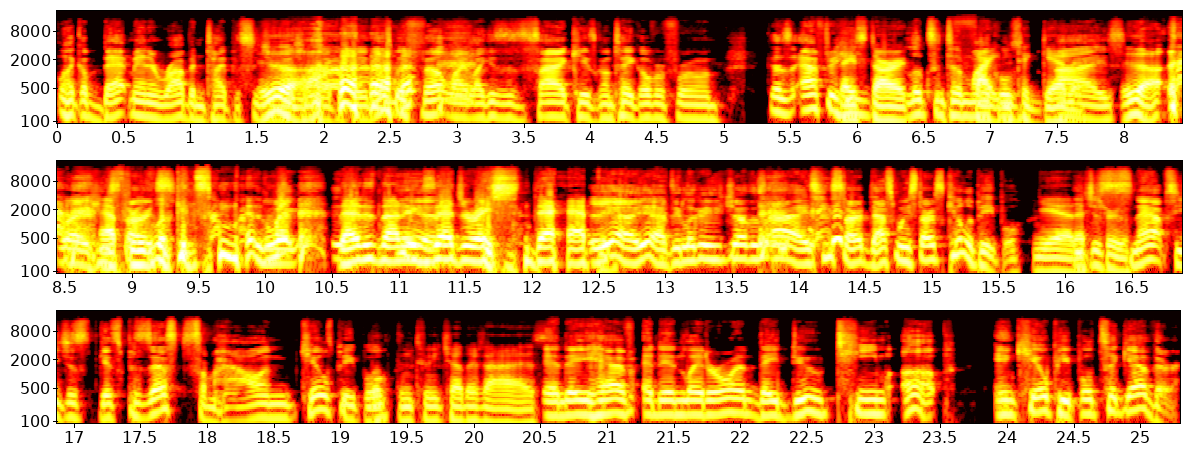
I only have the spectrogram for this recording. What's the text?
like a Batman and Robin type of situation. Type. That's what it felt like. Like his sidekick's gonna take over for him. Because after They he start looks into Michael's together. eyes, Ugh. Right, he After starts- looking somebody like, that is not an exaggeration. That happened. yeah, yeah. After they look at each other's eyes, he start. That's when he starts killing people. Yeah, that's he just true. snaps. He just gets possessed somehow and kills people. Looked into each other's eyes. and they have and then later on they do team up and kill people together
